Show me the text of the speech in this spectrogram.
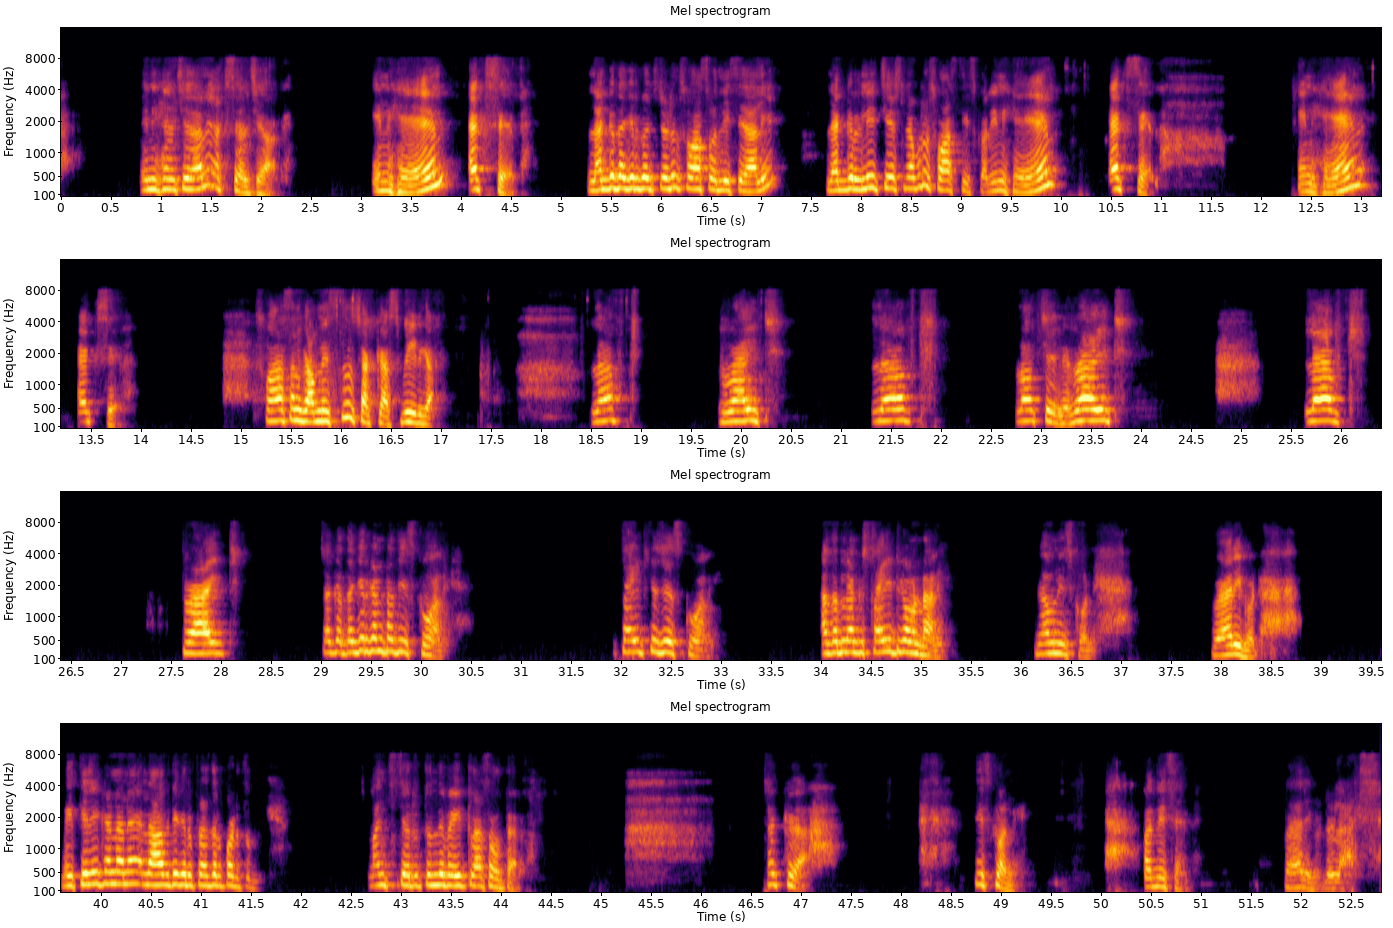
inhale చేయాలి ఎక్సెల్ చేయాలి. ఇన్హేల్ ఎక్సెల్ లెగ్ దగ్గరికి వచ్చేటప్పుడు శ్వాస వదిలేసేయాలి. లెగ్ రిలీజ్ చేసినప్పుడు శ్వాస తీసుకోవాలి. ఇన్హేల్ ఎక్సెల్ ఇన్హేల్ ఎక్సెల్ శ్వాసను గమనిస్తూ చక్కగా స్పీడ్గా లెఫ్ట్ రైట్ లెఫ్ట్ లాక్ చేయండి రైట్ లెఫ్ట్ రైట్ చక్కగా దగ్గర గంట తీసుకోవాలి. టైట్గా చేసుకోవాలి. అదర్ లెక్క స్ట్రైట్గా ఉండాలి. గమనించుకోండి. వెరీ గుడ్ మీకు తెలియకుండానే లాభ దగ్గర ప్రెజర్ పడుతుంది. మంచి జరుగుతుంది వెయిట్ లాస్ అవుతారు. చక్కగా. తీసుకోండి. పనిచేయండి వెరీ గుడ్ రిలాక్స్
